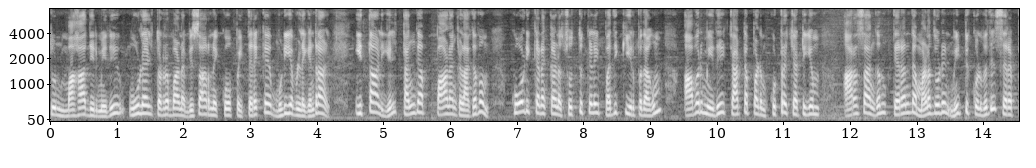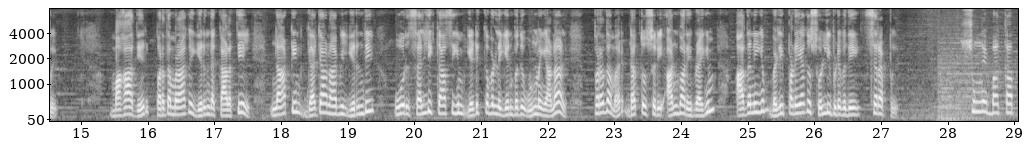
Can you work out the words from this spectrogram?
துன் மகாதிர் மீது ஊழல் தொடர்பான விசாரணை கோப்பை திறக்க முடியவில்லை என்றால் இத்தாலியில் தங்க பாலங்களாகவும் கோடிக்கணக்கான சொத்துக்களை பதுக்கி இருப்பதாகவும் அவர் மீது சாட்டப்படும் குற்றச்சாட்டையும் அரசாங்கம் திறந்த மனதுடன் மீட்டுக்கொள்வது சிறப்பு. மகாதீர் பிரதமராக இருந்த காலத்தில் நாட்டின் கஜானாவில் இருந்து ஒரு சல்லி காசையும் எடுக்கவில்லை என்பது உண்மையானால் பிரதமர் டத்தோஸ்ரீ அன்வார் இப்ராஹிம் அதனையும் வெளிப்படையாக சொல்லிவிடுவதே சிறப்பு. சுங்கைபாக்காப்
